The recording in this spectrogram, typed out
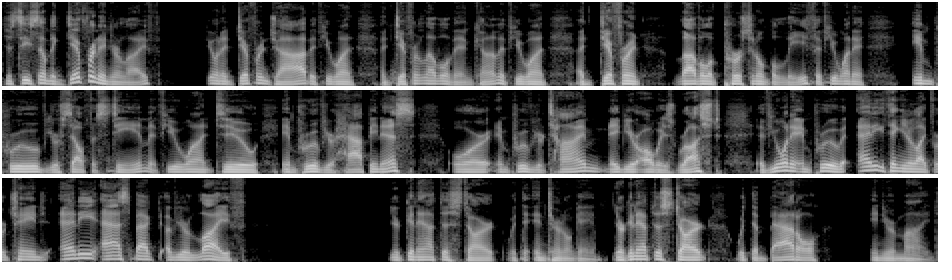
to see something different in your life, if you want a different job, if you want a different level of income, if you want a different level of personal belief, if you want to improve your self esteem, if you want to improve your happiness or improve your time, maybe you're always rushed. If you want to improve anything in your life or change any aspect of your life, you're going to have to start with the internal game. You're going to have to start with the battle in your mind.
